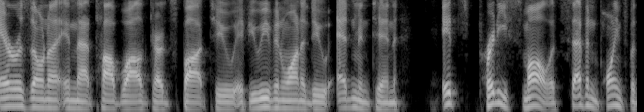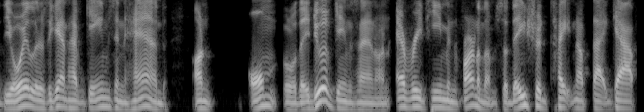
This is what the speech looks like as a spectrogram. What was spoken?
Arizona in that top wildcard spot to if you even want to do Edmonton, it's pretty small. It's seven points, but the Oilers again have games in hand on well, they do have games in hand on every team in front of them. So they should tighten up that gap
